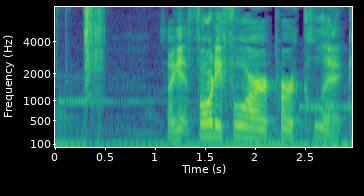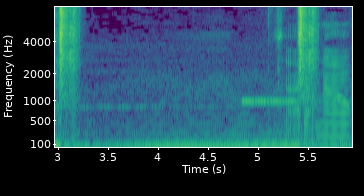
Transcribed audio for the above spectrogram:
So I get 44 per click. So I don't know.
